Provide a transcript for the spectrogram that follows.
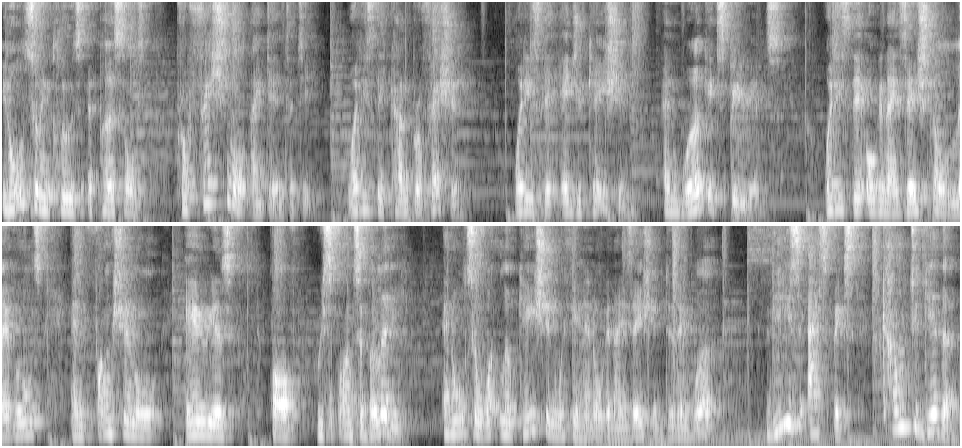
It also includes a person's professional identity. What is their current profession? What is their education and work experience? What is their organizational levels and functional areas of responsibility? And also what location within an organization do they work? These aspects come together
